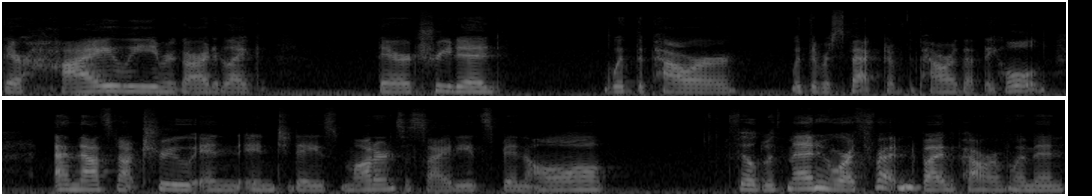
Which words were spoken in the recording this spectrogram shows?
They're highly regarded like they're treated with the power with the respect of the power that they hold. And that's not true in in today's modern society. It's been all filled with men who are threatened by the power of women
